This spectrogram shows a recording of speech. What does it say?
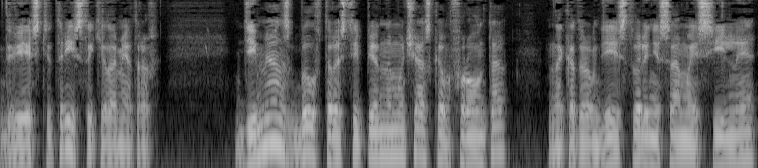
200-300 километров. Демянск был второстепенным участком фронта – на котором действовали не самые сильные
